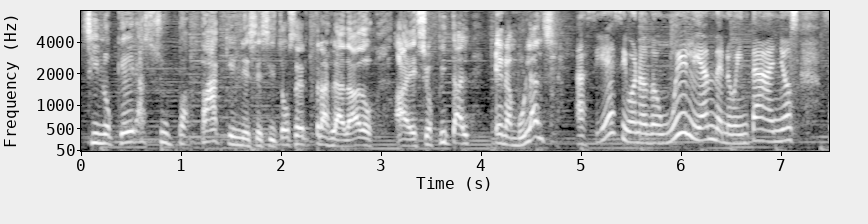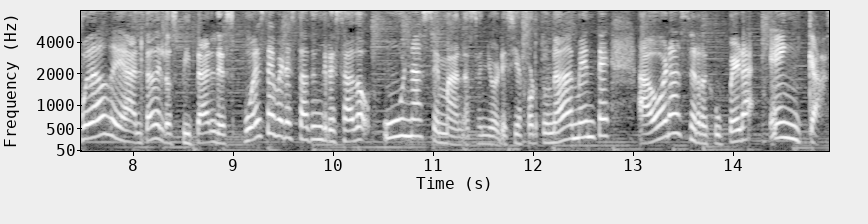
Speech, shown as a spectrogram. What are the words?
sino que era su papá quien necesitó ser trasladado a ese hospital en ambulancia. Así es, y bueno, don William, de 90 años, fue dado de alta del hospital después de haber estado ingresado una semana, señores, y afortunadamente ahora se recupera en casa.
